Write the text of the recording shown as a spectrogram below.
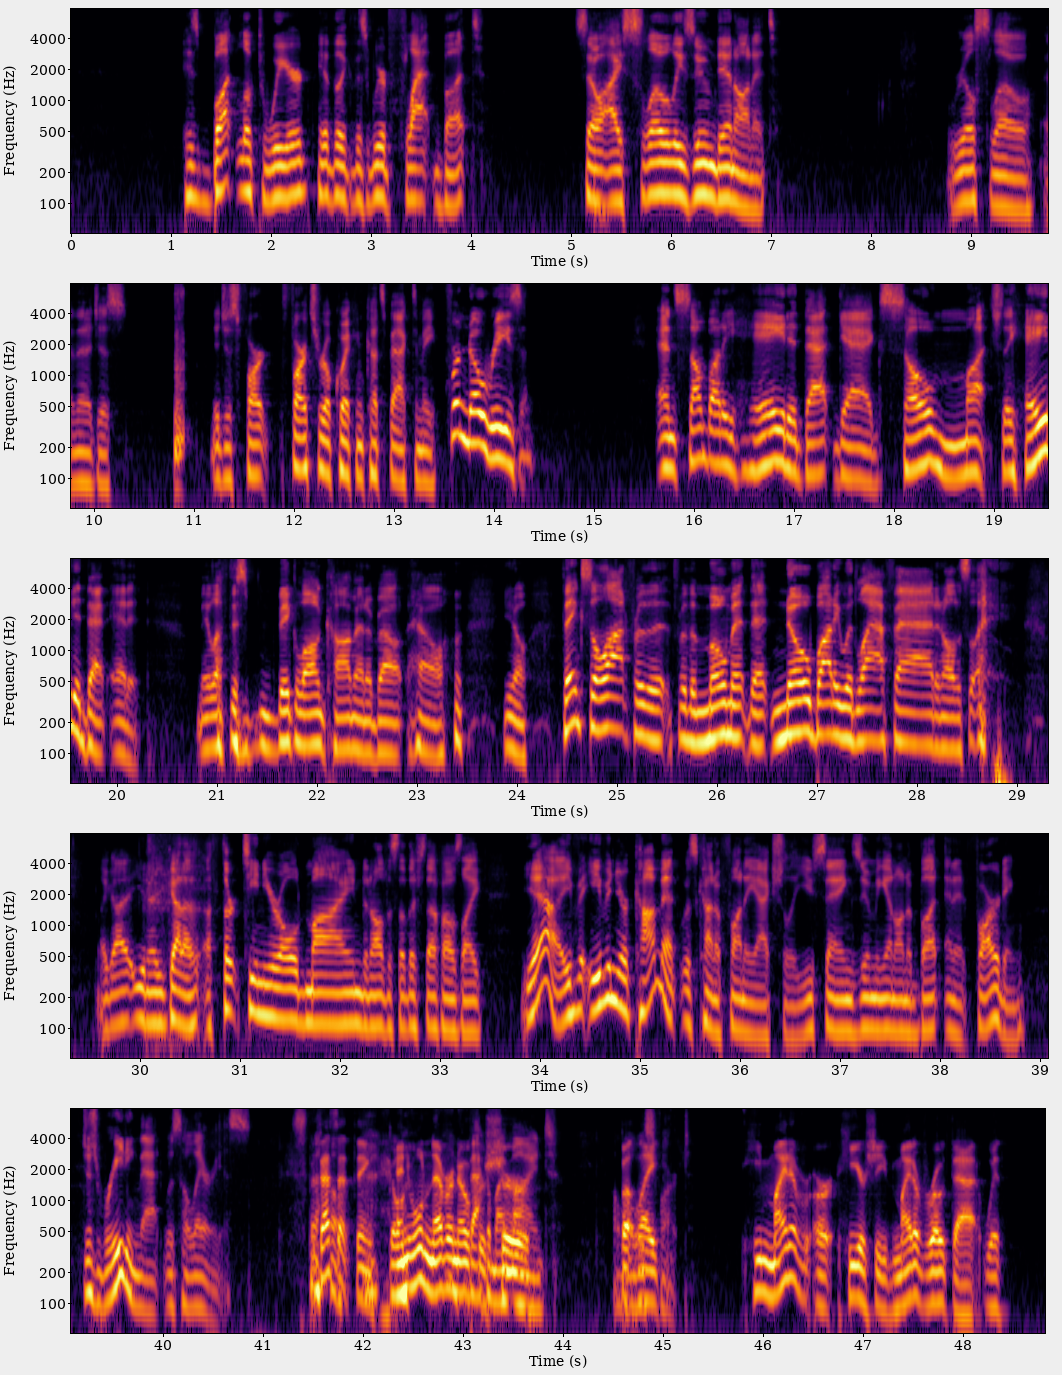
his butt looked weird. He had like this weird flat butt. So I slowly zoomed in on it, real slow, and then it just it just fart farts real quick and cuts back to me for no reason. And somebody hated that gag so much. They hated that edit. They left this big long comment about how, you know, thanks a lot for the for the moment that nobody would laugh at and all this like like I you know, you've got a 13 year old mind and all this other stuff. I was like, yeah, even even your comment was kind of funny actually. You saying zooming in on a butt and it farting. Just reading that was hilarious. So, but that's that thing, and we'll never know back for sure. Mind, but like, fart. he might have, or he or she might have wrote that with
